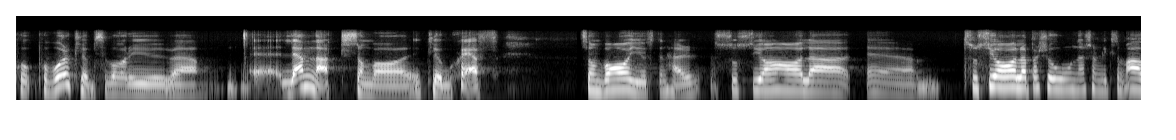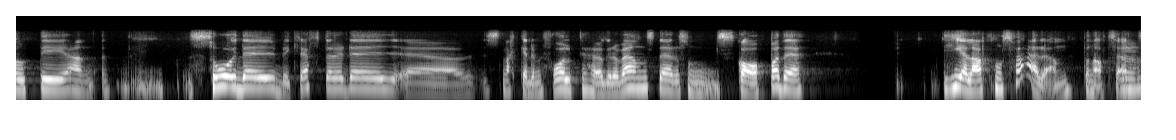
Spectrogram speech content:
på, på vår klubb så var det ju eh, Lennart som var klubbchef. Som var just den här sociala, eh, sociala personen som liksom alltid han, såg dig, bekräftade dig, eh, snackade med folk till höger och vänster och som skapade hela atmosfären på något sätt. Mm.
